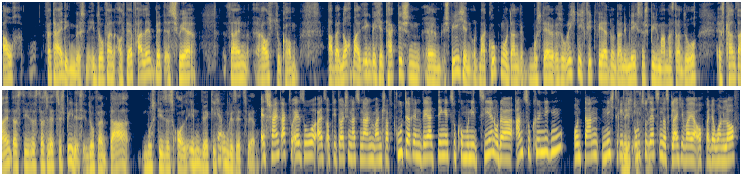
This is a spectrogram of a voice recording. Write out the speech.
auch verteidigen müssen. Insofern aus der Falle wird es schwer sein, rauszukommen. Aber nochmal irgendwelche taktischen äh, Spielchen und mal gucken und dann muss der so richtig fit werden und dann im nächsten Spiel machen wir es dann so. Es kann sein, dass dieses das letzte Spiel ist. Insofern da muss dieses All-In wirklich ja. umgesetzt werden. Es scheint aktuell so, als ob die deutsche Nationalmannschaft gut darin wäre, Dinge zu kommunizieren oder anzukündigen und dann nicht richtig nicht umzusetzen. Das gleiche war ja auch bei der One Love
